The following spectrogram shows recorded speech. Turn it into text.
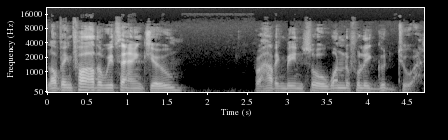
Loving Father, we thank you for having been so wonderfully good to us.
